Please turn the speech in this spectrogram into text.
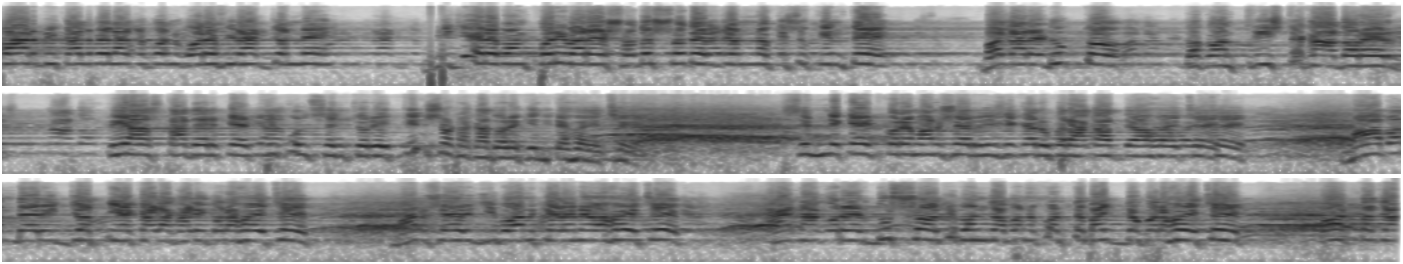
আবার বিকালবেলা যখন ঘরে ফেরার জন্য নিজের এবং পরিবারের সদস্যদের জন্য কিছু কিনতে বাজারে ঢুকতো, তখন ত্রিশ টাকা দরের পেঁয়াজ তাদেরকে ট্রিপল সেঞ্চুরি তিনশো টাকা দরে কিনতে হয়েছে। সিন্ডিকেট করে মানুষের রিজিকের উপর আঘাত দেওয়া হয়েছে। মা বোনদের ইজ্জত নিয়ে কাড়াকাড়ি করা হয়েছে। মানুষের জীবন কেড়ে নেওয়া হয়েছে। আয়নাগরের দুঃস জীবন যাপন করতে বাধ্য করা হয়েছে। তরতাজা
